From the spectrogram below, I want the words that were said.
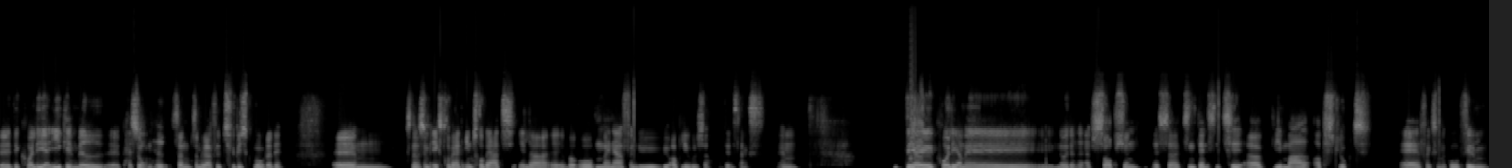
Øh, det korrelerer ikke med øh, personlighed, sådan, som i hvert fald typisk måler det. Øh, sådan noget som ekstrovert, introvert, eller øh, hvor åben man er for nye oplevelser og den slags. Øhm, øh, det korrelerer med noget, der hedder absorption, altså tendensen til at blive meget opslugt af for eksempel gode film,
